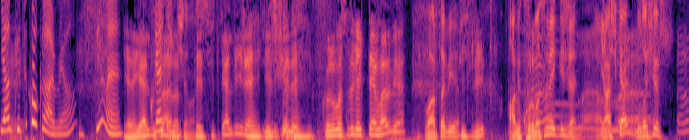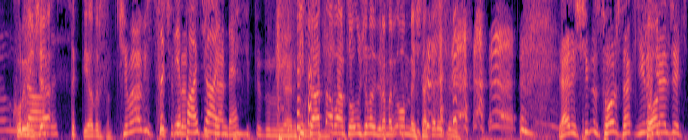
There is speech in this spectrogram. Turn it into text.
Ya kötü kokar mı ya? Değil mi? Yine geldi Gerçekten sağdan. şey. Tespit geldi yine. şey Gecikmedi. Kurumasını bekleyen var mı ya? Var tabii ya. Pisliğin. Abi kurumasını bekleyeceksin. Allah Yaşken Allah. bulaşır. Kuruyunca Dağılır. tık diye alırsın. Kim abi saçında diye parça bir saat halinde. pislikte durur yani. Bir saat abartı olmuş olabilir ama bir 15 dakika beklenir. Yani şimdi sorsak yine Sor. gelecek.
